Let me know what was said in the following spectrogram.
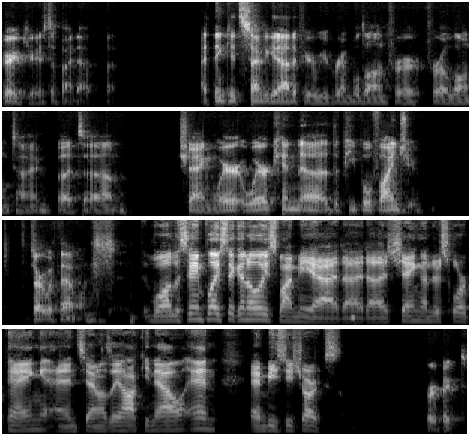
very curious to find out. But I think it's time to get out of here. We've rambled on for for a long time. But um, Sheng, where where can uh, the people find you? Start with that one. Well, the same place they can always find me at at uh, Sheng underscore Peng and San Jose Hockey Now and NBC Sharks. Perfect.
